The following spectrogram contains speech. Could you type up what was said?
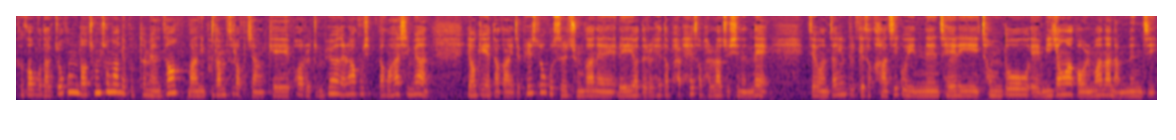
그거보다 조금 더 촘촘하게 붙으면서 많이 부담스럽지 않게 펄을 좀 표현을 하고 싶다고 하시면 여기에다가 이제 필수굿을 중간에 layered를 해서 발라주시는데 이제 원장님들께서 가지고 있는 젤이 점도에 미경화가 얼마나 남는지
